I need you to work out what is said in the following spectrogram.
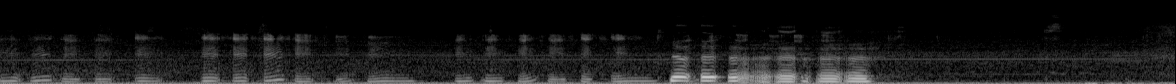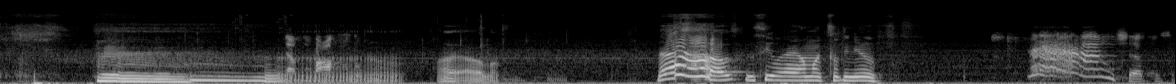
-mm -mm Mm -mm -mm the bomb. I, I don't know. No, I was gonna see what I unlocked something new. Shut up, pussy.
